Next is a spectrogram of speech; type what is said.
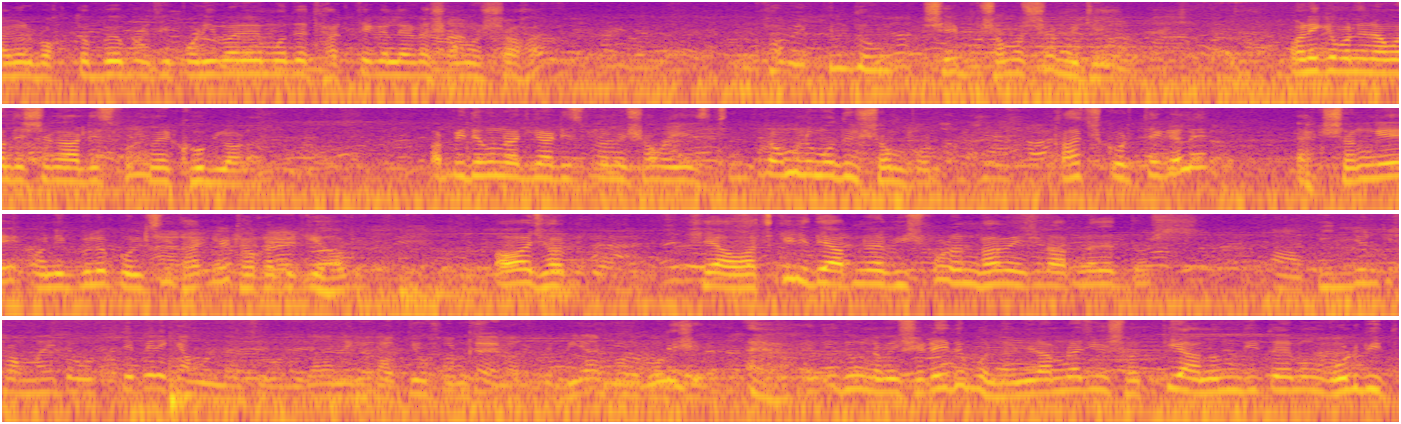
আগের বক্তব্যেও বলেছি পরিবারের মধ্যে থাকতে গেলে একটা সমস্যা হয়। হবে কিন্তু সেই সমস্যা মিটে যাবে অনেকে বলেন আমাদের সঙ্গে আর্টিস্ট ফোরামের খুব লড়াই। আপনি দেখুন আজকে আর্টিস্ট ফোরামে সবাই এসছেন এটা অমন মধুর সম্পর্ক। কাজ করতে গেলে একসঙ্গে অনেকগুলো কলসি থাকলে ঠকাঠকি হবে। আওয়াজ হবে। সেই আওয়াজকে যদি আপনারা বিস্ফোরণ ভাবেন সেটা আপনাদের দোষ। তিনজনকে সম্মানিত পেরে কেমন লাগছে মানে হ্যাঁ, দেখুন আমি সেটাই তো বললাম যে আমরা যে সত্যি আনন্দিত এবং গর্বিত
